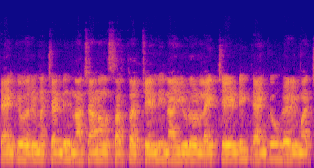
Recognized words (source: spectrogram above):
థ్యాంక్ యూ వెరీ మచ్ అండి. నా ఛానల్ సబ్స్క్రైబ్ చేయండి. నా వీడియోని లైక్ చేయండి. Thank you very much.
